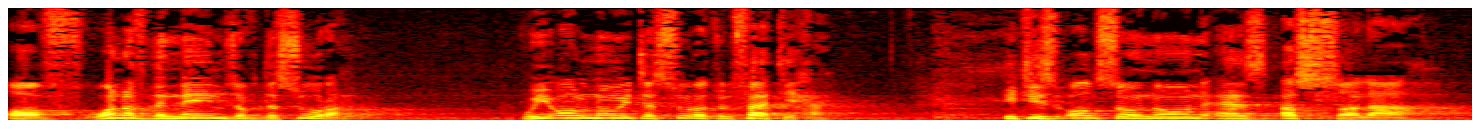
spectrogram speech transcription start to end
of one of the names of the surah. We all know it as Surah Al-Fatiha. It is also known as As-Salah.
